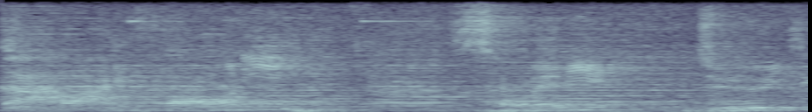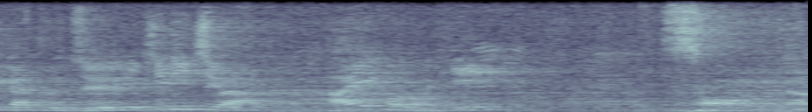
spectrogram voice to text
かわいそうに。それに11月11日は介護の日。そんな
